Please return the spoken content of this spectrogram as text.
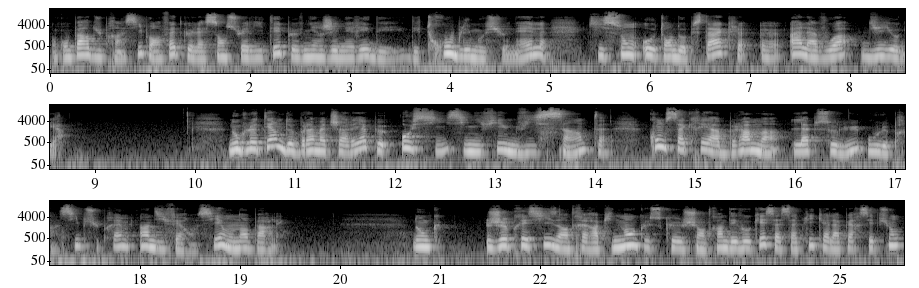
Donc on part du principe en fait que la sensualité peut venir générer des, troubles émotionnels qui sont autant d'obstacles euh, à la voie du yoga. Donc le terme de brahmacharya peut aussi signifier une vie sainte, consacrée à Brahma, l'absolu ou le principe suprême indifférencié, on en parlait. Donc je précise hein, très rapidement que ce que je suis en train d'évoquer, ça s'applique à la perception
